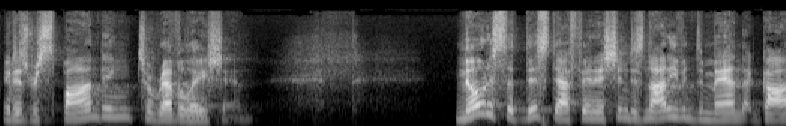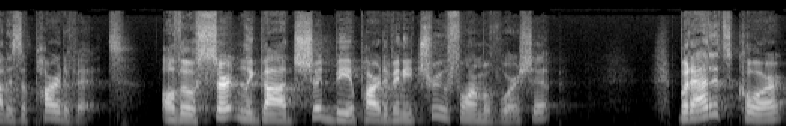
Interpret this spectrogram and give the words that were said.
it is responding to revelation. Notice that this definition does not even demand that God is a part of it, although certainly God should be a part of any true form of worship. But at its core,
